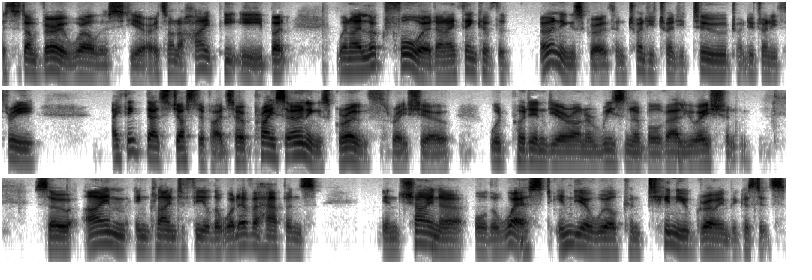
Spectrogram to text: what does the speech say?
It's done very well this year. It's on a high PE, but when I look forward and I think of the earnings growth in 2022, 2023, I think that's justified. So a price earnings growth ratio would put India on a reasonable valuation. So I'm inclined to feel that whatever happens in China or the West, India will continue growing because it's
